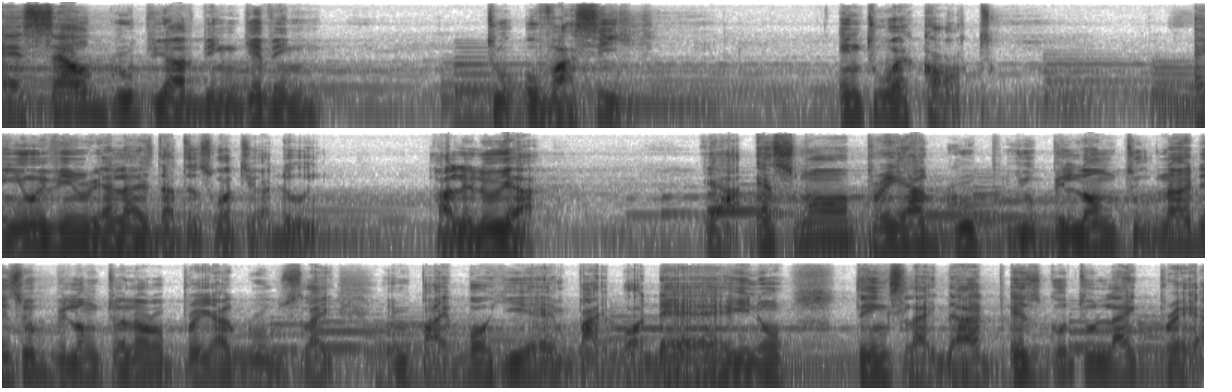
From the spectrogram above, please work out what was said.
a cell group you have been given to oversee into a cult, and you even realize that is what you are doing. Hallelujah. Yeah, a small prayer group you belong to. Nowadays, we belong to a lot of prayer groups like in Bible here, in Bible there, you know, things like that. It's good to like prayer,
